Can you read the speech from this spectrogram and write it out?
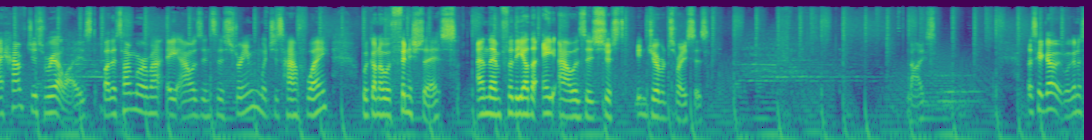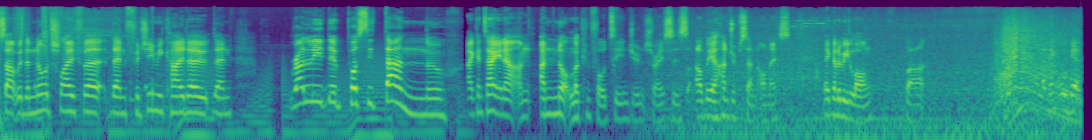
I have just realised by the time we're about 8 hours into the stream, which is halfway, we're going to have finished this. And then for the other 8 hours, it's just endurance races. Nice. Let's get going. We're going to start with the Nordschleife, then Fujimi Kaido, then Rally di Positano. I can tell you now, I'm, I'm not looking forward to the endurance races. I'll be 100% honest. They're going to be long, but I think we'll get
